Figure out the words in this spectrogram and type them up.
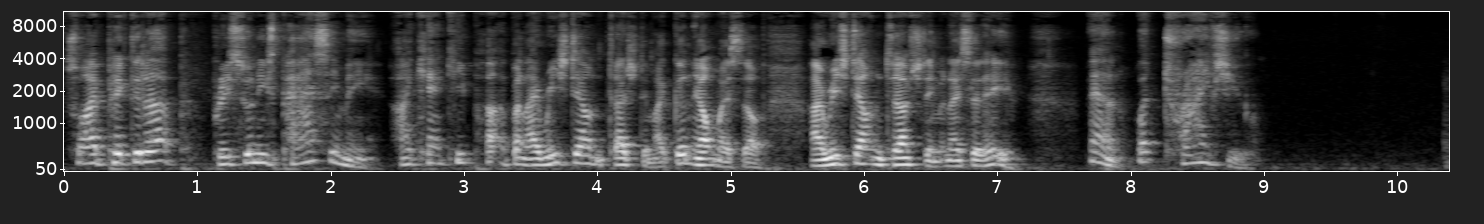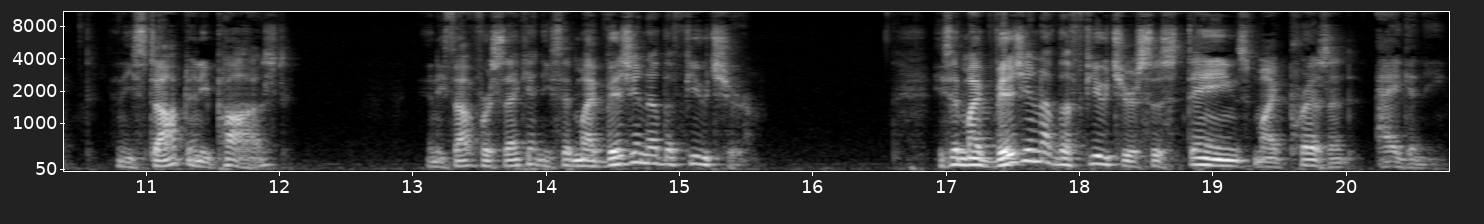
So I picked it up. Pretty soon he's passing me. I can't keep up. And I reached out and touched him. I couldn't help myself. I reached out and touched him and I said, Hey, man, what drives you? And he stopped and he paused and he thought for a second. He said, My vision of the future. He said, My vision of the future sustains my present agony.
